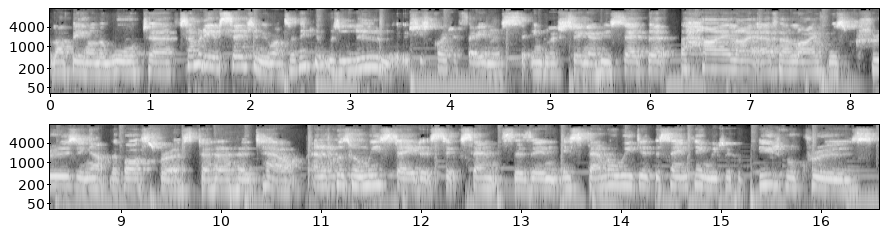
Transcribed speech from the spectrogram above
love being on the water. Somebody had said to me once, I think it was Lulu, she's quite a famous English singer, who said that the highlight of her life was cruising up the Bosphorus to her hotel. And of course, when we stayed at Six Senses in Istanbul, we did the same thing. We took a beautiful cruise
